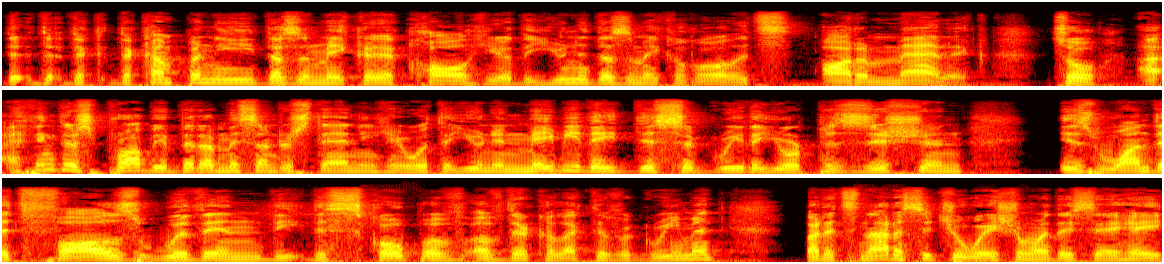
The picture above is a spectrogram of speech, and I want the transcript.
The, the, the, company doesn't make a call here. The union doesn't make a call. It's automatic. So I think there's probably a bit of misunderstanding here with the union. Maybe they disagree that your position is one that falls within the, the scope of, of their collective agreement but it's not a situation where they say, hey,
